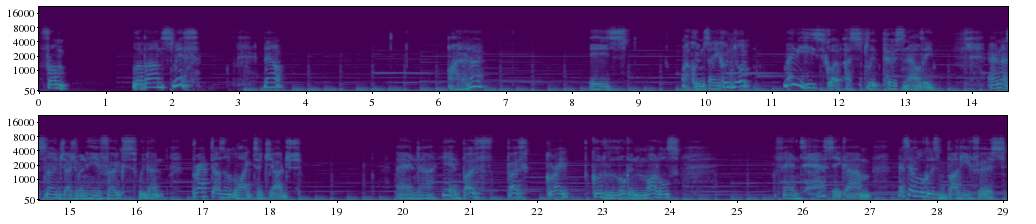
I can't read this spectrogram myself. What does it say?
from Laban Smith. Now, I don't know. He's. I couldn't say he couldn't do it. Maybe he's got a split personality. And that's no judgment here, folks. We don't. Brak doesn't like to judge. And uh, yeah, both both great, good looking models. Fantastic. Um, let's have a look at this buggy first.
